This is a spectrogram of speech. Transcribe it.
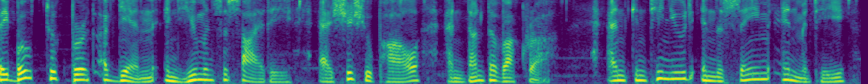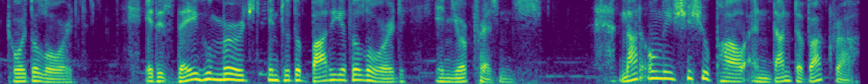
They both took birth again in human society as Shishupal and Dantavakra, and continued in the same enmity toward the Lord. It is they who merged into the body of the Lord in your presence. Not only Shishupal and Dantavakra,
